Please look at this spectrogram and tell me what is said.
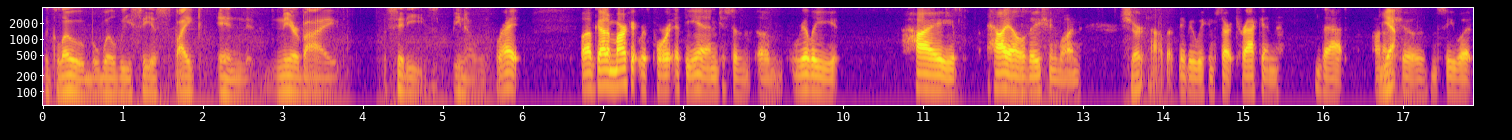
the globe. Will we see a spike in nearby cities? You know, Right. Well, I've got a market report at the end, just a, a really high high elevation one. sure. Uh, but maybe we can start tracking that on Yeah. our shows and see what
